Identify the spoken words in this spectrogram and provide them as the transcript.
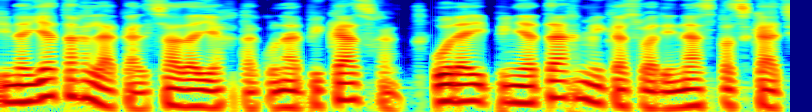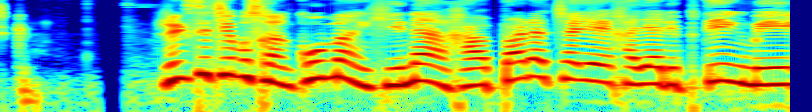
hinallataq la calzada llaqtakunapi kasqan. Uraypiñataqmi kasuarinaspas kachkan. Riksichimos hankuman hinaqa para chayay qallariptinmi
